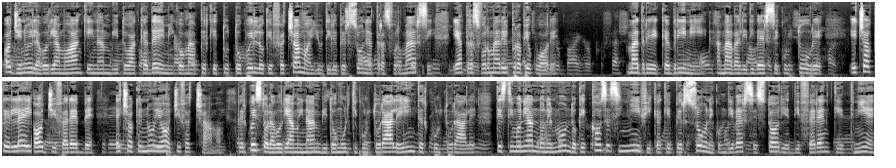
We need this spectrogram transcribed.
Oggi noi lavoriamo anche in ambito accademico, ma perché tutto quello che facciamo aiuti le persone a trasformarsi e a trasformare il proprio cuore. Madre Cabrini amava le diverse culture e ciò che lei oggi farebbe è ciò che noi oggi facciamo. Per questo lavoriamo in ambito multiculturale e interculturale, testimoniando nel mondo che cosa significa che persone con diverse storie e differenti etnie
